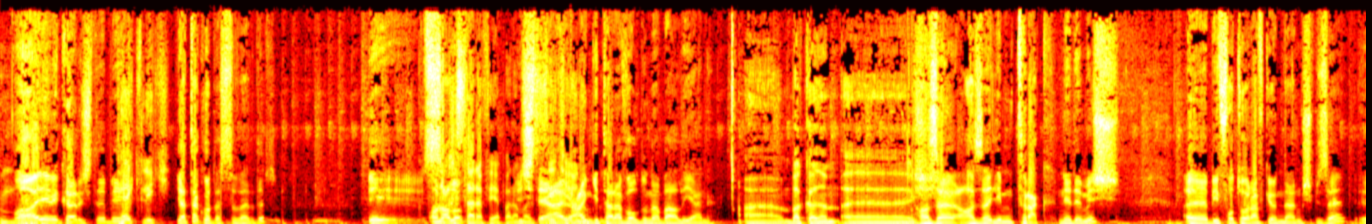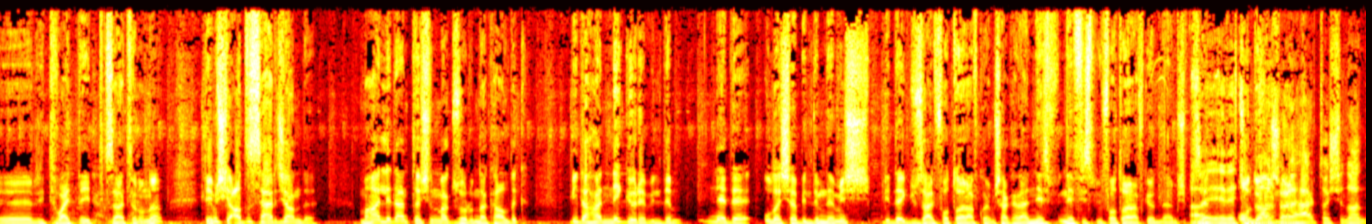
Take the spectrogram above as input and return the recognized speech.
Ailenin karıştığı bir Teklik. yatak odası vardır. Bir Onu salon. kız tarafı yapar ama. İşte yani Hanım. hangi taraf olduğuna bağlı yani. Aa, bakalım. ee, Haza, Hazalim Trak ne demiş? Ee, bir fotoğraf göndermiş bize. Ee, retweet de ettik zaten onu. Demiş ki adı Sercan'dı. Mahalleden taşınmak zorunda kaldık. Bir daha ne görebildim ne de ulaşabildim demiş. Bir de güzel fotoğraf koymuş. Hakikaten nef- nefis bir fotoğraf göndermiş bize. Ay, evet. O Ondan dönemler- sonra her taşınan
